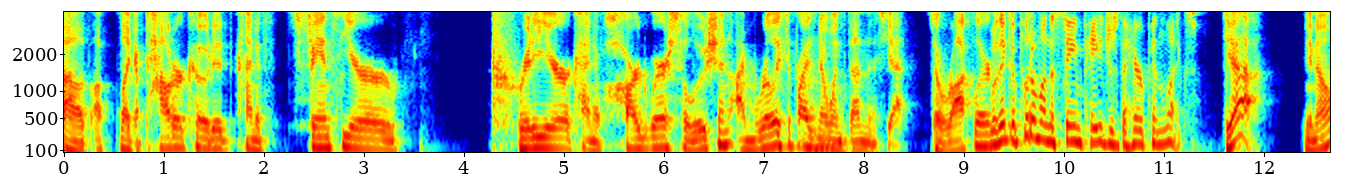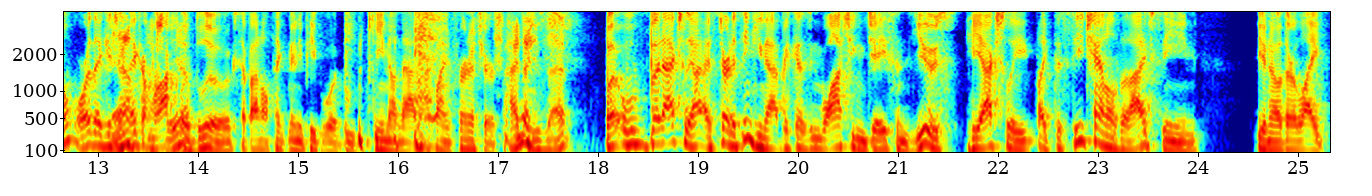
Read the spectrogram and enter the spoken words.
a, a like a powder coated kind of fancier, prettier kind of hardware solution. I'm really surprised no Mhm. one's done this yet. So Rockler, Well, they could put them on the same page as the hairpin legs. yeah, you know, or they could just Yeah, make them actually, Rockler yeah. blue. Except I don't think many people would be keen on that fine furniture. I'd use that. But but actually, I started thinking that because in watching Jason's use, he actually like the C channels that I've seen. You know, they're like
